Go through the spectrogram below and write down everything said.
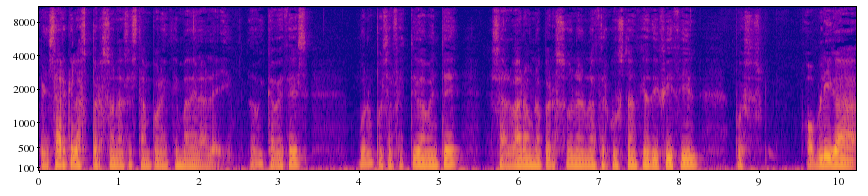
Pensar que las personas están por encima de la ley y que a veces bueno, pues efectivamente salvar a una persona en una circunstancia difícil, pues obliga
